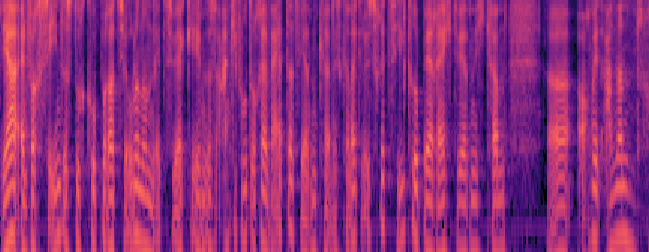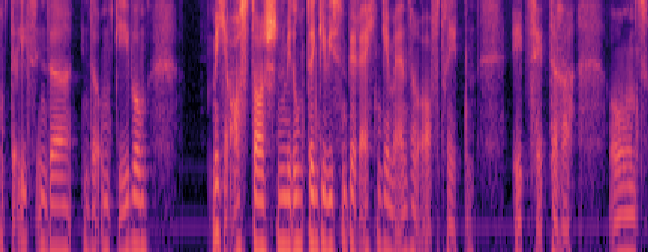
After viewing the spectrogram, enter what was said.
ja, einfach sehen, dass durch Kooperationen und Netzwerke eben das Angebot auch erweitert werden kann. Es kann eine größere Zielgruppe erreicht werden. Ich kann äh, auch mit anderen Hotels in der, in der Umgebung mich austauschen, mitunter in gewissen Bereichen gemeinsam auftreten, etc. Und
